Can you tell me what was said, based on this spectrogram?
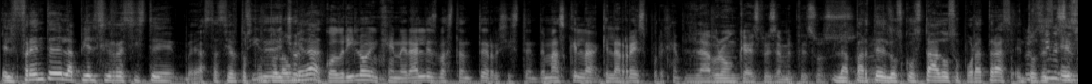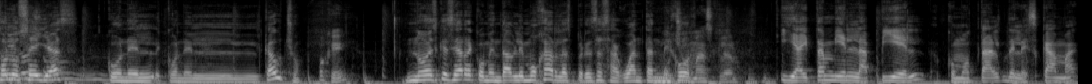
El frente de la piel sí resiste hasta cierto Sí, punto de la hecho, el humedad. cocodrilo en general es bastante resistente, más que la, que la res, por ejemplo. La bronca es precisamente esos. La parte de los costados o por atrás. Entonces, Pues tiene eso lo sellas eso. con el, con el caucho. Ok. No es que sea recomendable mojarlas, pero esas aguantan Mucho mejor. más, claro. Y hay también la piel como tal de la escama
